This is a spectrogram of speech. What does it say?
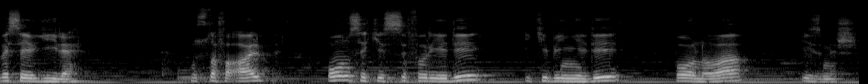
ve sevgiyle. Mustafa Alp 1807 2007 Bornova İzmir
